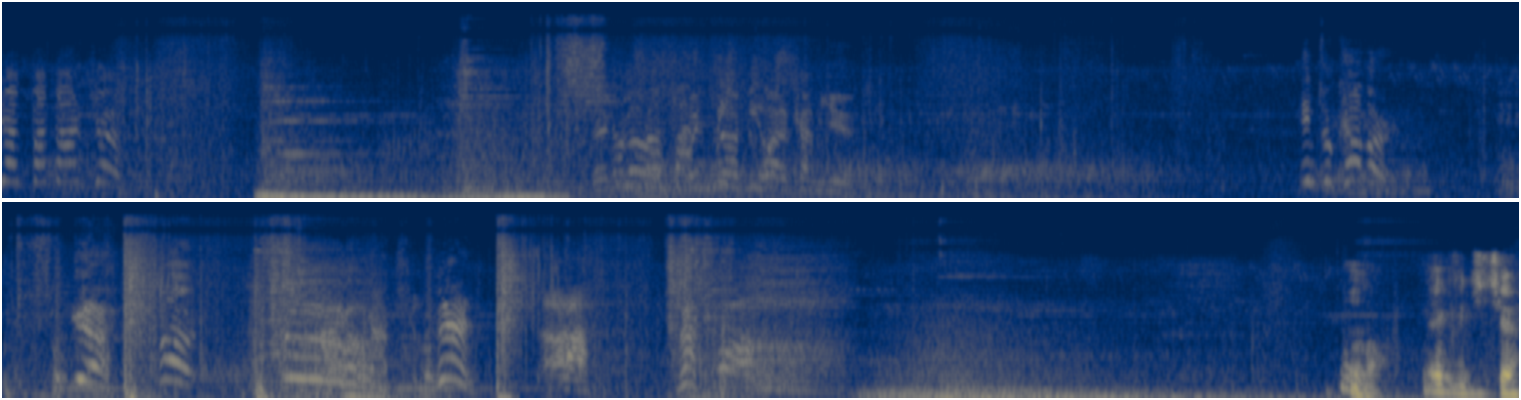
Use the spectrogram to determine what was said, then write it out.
That archer! The ghost will not welcome you! Into cover! No, jak widzicie,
